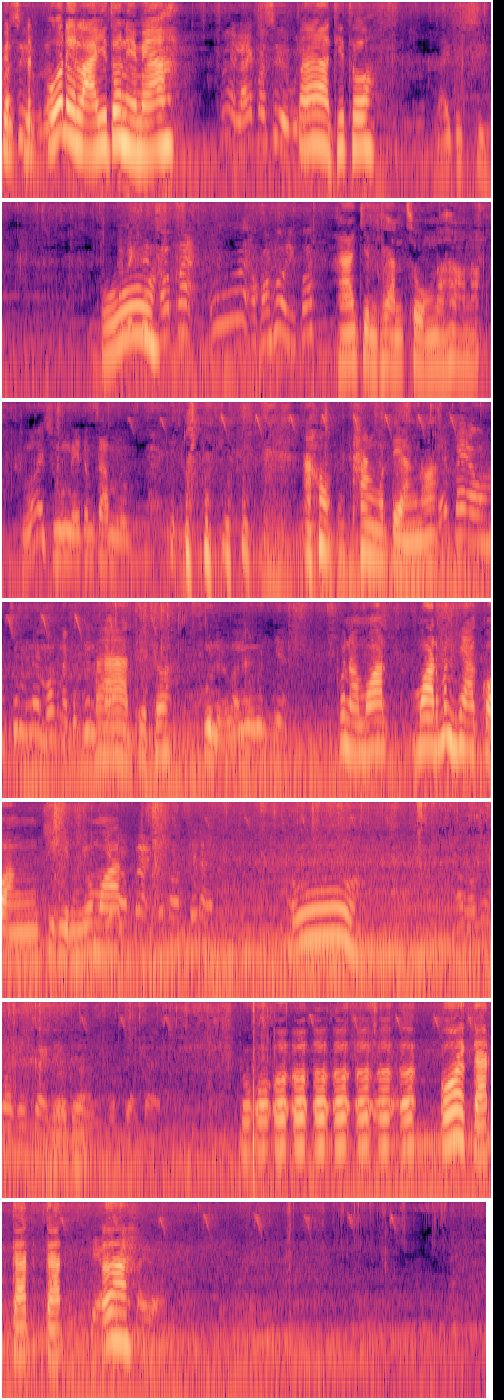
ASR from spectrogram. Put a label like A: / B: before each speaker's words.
A: เป็นโอ้ได้หลายอยู่ตัวนี้แหม่
B: ไม่ไรก็ซื้อบุญ
A: ป้าทิโท
B: ไรก็ซื้อ
A: โอ้
B: ไปขึ้นเขาป้าโอ้ยเอาของเขาดีกว่า
A: หากินแทนทรงนะฮะเนาะ
B: หัวชุงในดำๆเลย
A: เอาข้างหมดแดงเนาะ
B: ไปเอาชุ่มในมกไหนไปขึ้น
A: ป้าทิโท
B: คุณเหรอมันมันเนี่ย
A: พุ่นน่ะมอดมอดมันเหียกล่องจีดินอยู่มอด
B: เอาป้าเอาเสียดาย
A: โอ้เดี๋ยวเดี๋ยว โอ้โอ้เออเออเออเออเออเออโอ้ยกัดกัดกัดเออ
B: ไปหรอ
